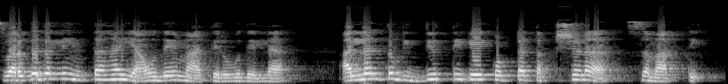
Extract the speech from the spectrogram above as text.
ಸ್ವರ್ಗದಲ್ಲಿ ಇಂತಹ ಯಾವುದೇ ಮಾತಿರುವುದಿಲ್ಲ. ಅಲ್ಲಂತೂ ವಿದ್ಯುತ್ತಿಗೆ ಕೊಟ್ಟ ತಕ್ಷಣ ಸಮಾಪ್ತಿ.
